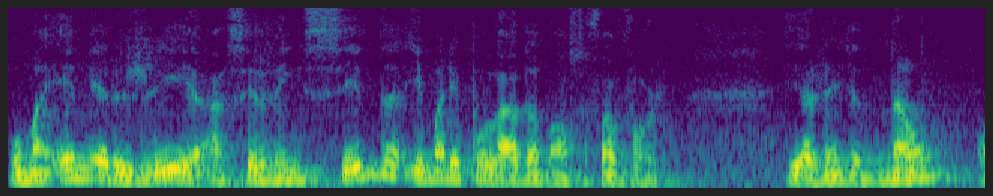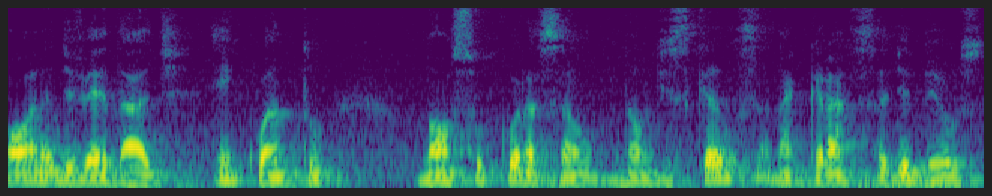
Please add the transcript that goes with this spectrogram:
uma energia a ser vencida e manipulada a nosso favor. E a gente não ora de verdade enquanto nosso coração não descansa na graça de Deus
